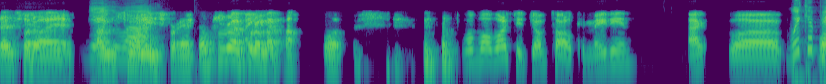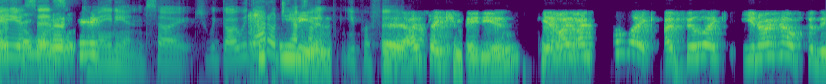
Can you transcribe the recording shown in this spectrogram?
That's what I am. Yeah, I'm you Swanee's friend. That's what I put Are on my passport. Well, what, what's your job title? Comedian? Act, uh, Wikipedia What- says what- comedian. So should we go with that, or do you have something you prefer? Yeah, I'd say comedian. Yeah, I, I feel like I feel like you know how for the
